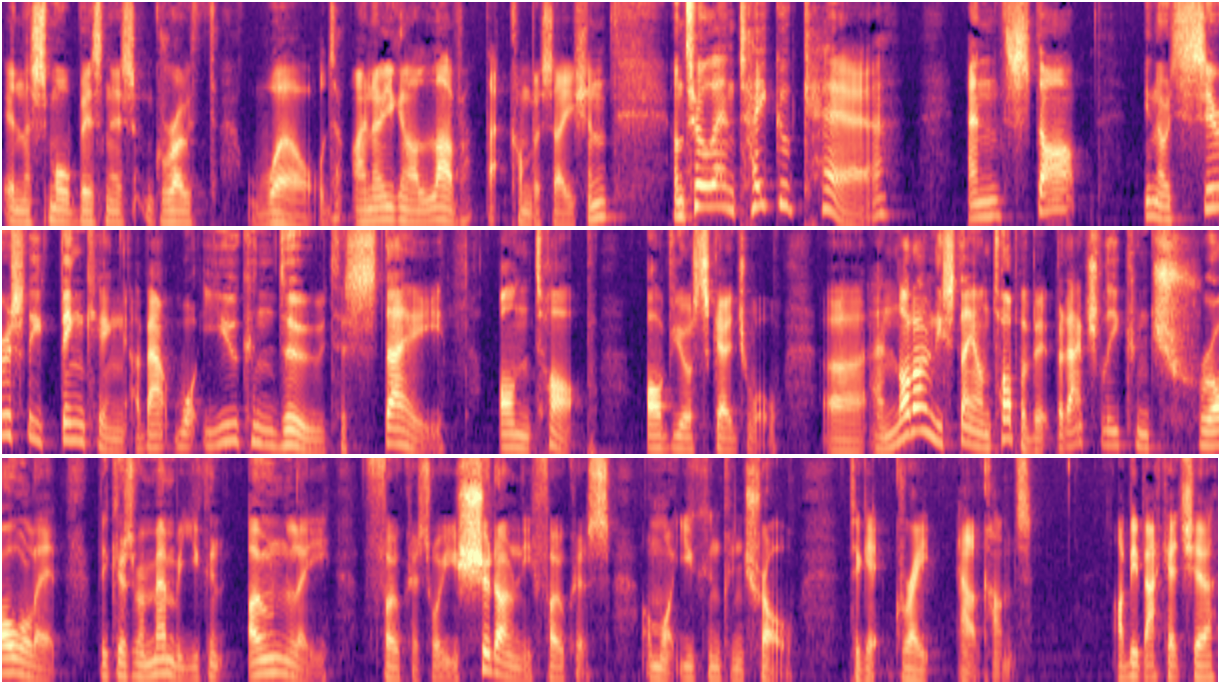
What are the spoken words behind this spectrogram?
in the small business growth world. I know you're going to love that conversation. Until then, take good care and start, you know, seriously thinking about what you can do to stay on top of your schedule. Uh, and not only stay on top of it, but actually control it. Because remember, you can only focus, or you should only focus on what you can control to get great outcomes. I'll be back at you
